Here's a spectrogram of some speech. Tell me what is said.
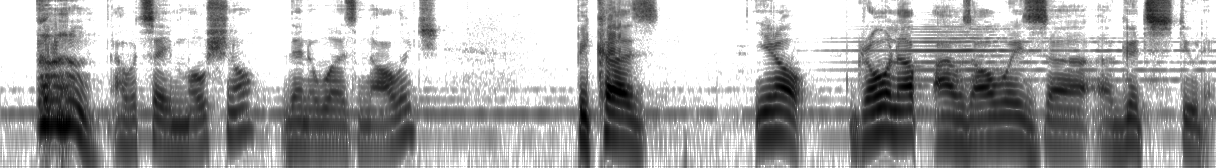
I would say, emotional than it was knowledge. Because, you know, growing up, I was always uh, a good student.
